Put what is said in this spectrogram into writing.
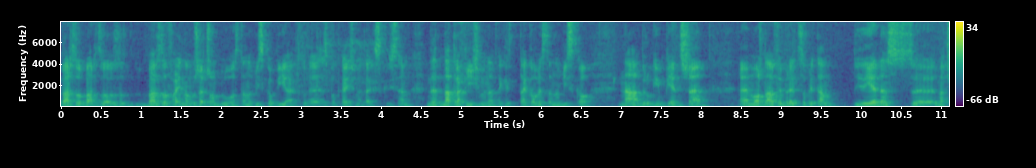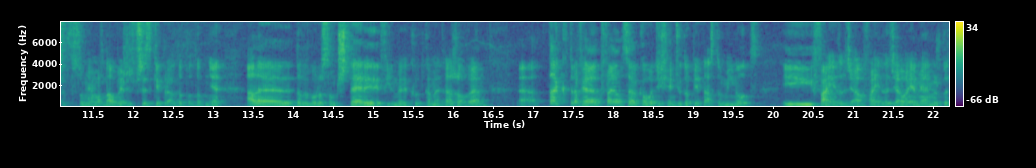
bardzo, bardzo, bardzo fajną rzeczą było stanowisko VR, które spotkaliśmy tak z Chrisem. Na- Natrafiliśmy na takie takowe stanowisko na drugim piętrze. E, Można wybrać sobie tam jeden z, e, znaczy w sumie można obejrzeć wszystkie prawdopodobnie, ale do wyboru są cztery filmy krótkometrażowe. E, Tak, trafia, trwające około 10 do 15 minut. I fajnie to działa, fajnie to działa. Ja miałem już do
